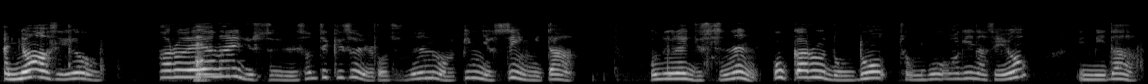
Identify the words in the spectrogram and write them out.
안녕하세요. 하루에 하나의 뉴스를 선택해서 읽어주는 원픽 뉴스입니다. 오늘의 뉴스는 꽃가루 농도 정보 확인하세요. 입니다.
